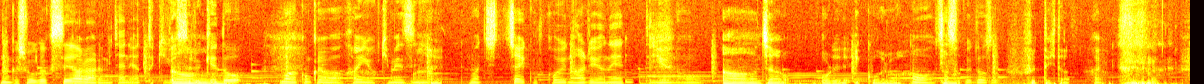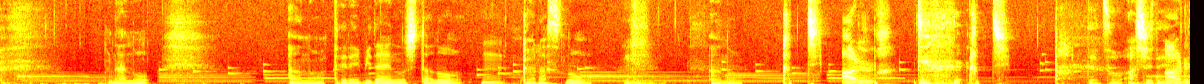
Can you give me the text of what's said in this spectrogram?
なんか小学生あるあるみたいなのやった気がするけどまあ今回は範囲を決めずに、はい。まあちっちゃいことこういうのあるよねっていうのああじゃあ俺一個あるわ。をお早速どうぞ。降ってきた。はい。あのあのテレビ台の下のうん。ガラスのあのカッチ。ある。カッチ。パってやつを足である。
